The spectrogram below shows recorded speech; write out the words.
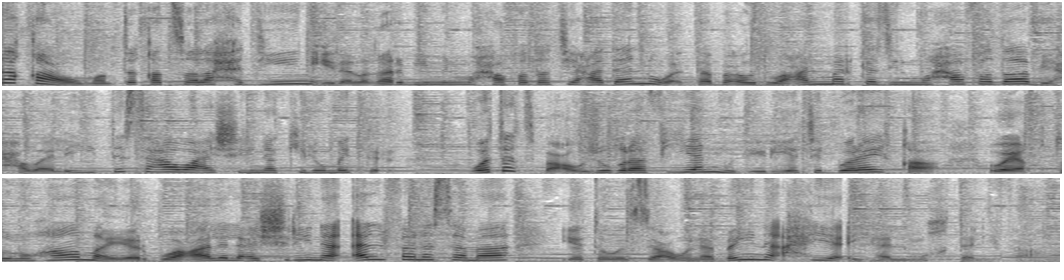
تقع منطقة صلاح الدين إلى الغرب من محافظة عدن وتبعد عن مركز المحافظة بحوالي 29 كيلومتر وتتبع جغرافيا مديرية البريقة ويقطنها ما يربو على العشرين ألف نسمة يتوزعون بين أحيائها المختلفة.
